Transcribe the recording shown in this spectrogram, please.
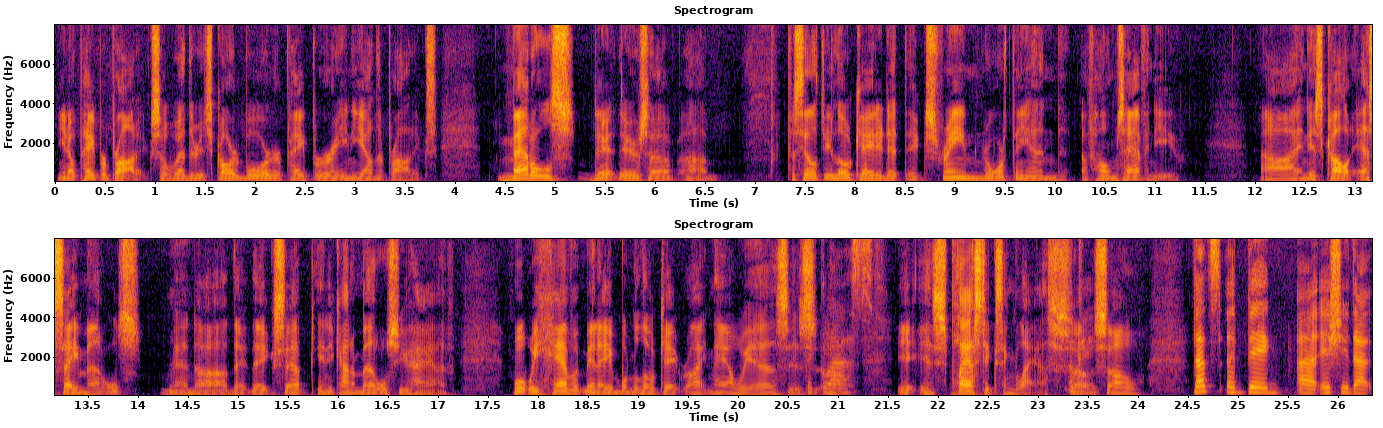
you know, paper products. So whether it's cardboard or paper or any other products. Metals, there, there's a, a facility located at the extreme north end of Holmes Avenue, uh, and it's called SA Metals, and uh, they, they accept any kind of metals you have. What we haven't been able to locate right now is is. Uh, is plastics and glass. So, okay. so that's a big uh, issue that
